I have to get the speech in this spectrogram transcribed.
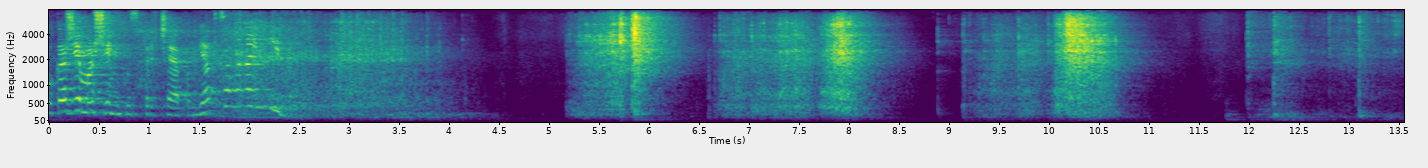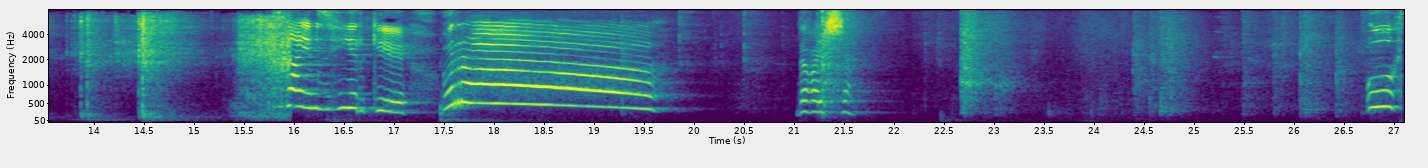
Покажи машинку з причепом. Як це вона їде? Скаєм з гірки. Ура! Давай. Ух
